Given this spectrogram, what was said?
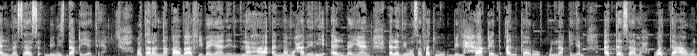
المساس بمصداقيته. وترى النقابة في بيان لها أن محرري البيان الذي وصفته بالحاقد أنكروا كل قيم التسامح والتعاون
